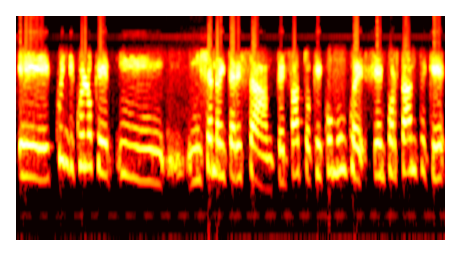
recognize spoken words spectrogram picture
E quindi quello che mh, mm, mi sembra interessante è il fatto che comunque sia importante che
